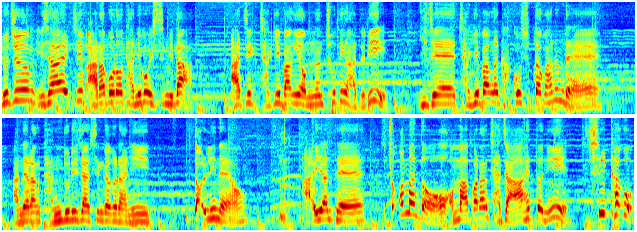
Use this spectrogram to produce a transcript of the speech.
요즘 이사할 집 알아보러 다니고 있습니다. 아직 자기 방이 없는 초딩 아들이 이제 자기 방을 갖고 싶다고 하는데 아내랑 단둘이 잘 생각을 하니 떨리네요. 아이한테 조금만 더 엄마 아빠랑 자자 했더니 싫다고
